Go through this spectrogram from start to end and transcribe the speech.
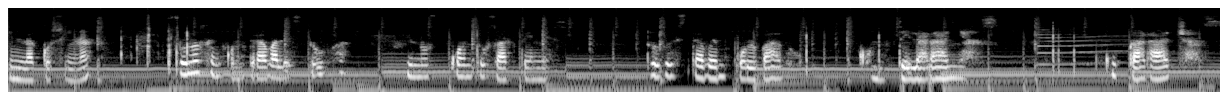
En la cocina solo se encontraba la estufa y unos cuantos sartenes. Todo estaba empolvado con telarañas, cucarachas,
